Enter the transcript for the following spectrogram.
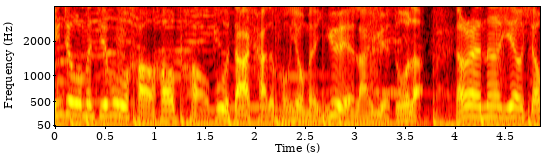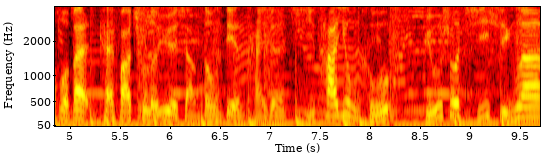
听着我们节目好好跑步打卡的朋友们越来越多了，当然呢，也有小伙伴开发出了“悦享动”电台的其他用途，比如说骑行啦、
